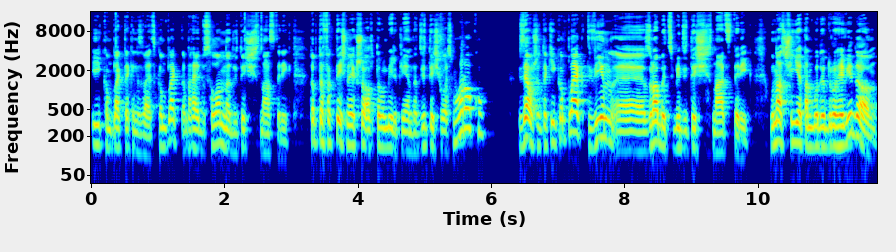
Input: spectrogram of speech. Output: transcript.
і комплект так і називається. Комплект апгрейду салон на 2016 рік. Тобто, фактично, якщо автомобіль клієнта 2008 року, взявши такий комплект, він е, зробить собі 2016 рік. У нас ще є там буде друге відео,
